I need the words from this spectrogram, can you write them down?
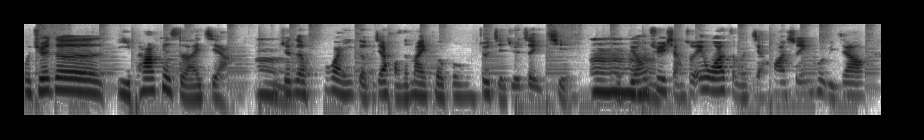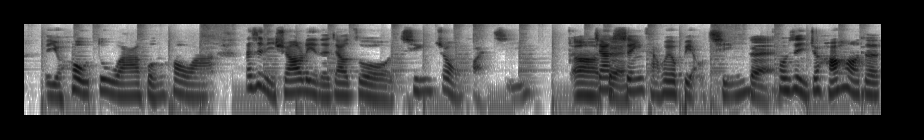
我觉得以 Podcast 来讲，嗯，我觉得换一个比较好的麦克风就解决这一切，嗯，你不用去想说，哎，我要怎么讲话声音会比较有厚度啊、浑厚啊，但是你需要练的叫做轻重缓急。嗯，这样声音才会有表情，对，或是你就好好的，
